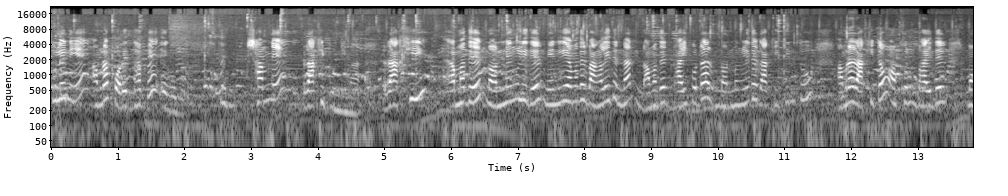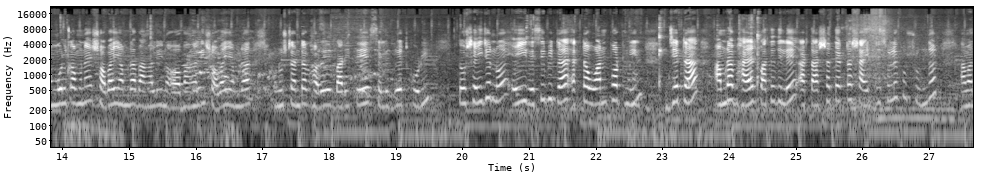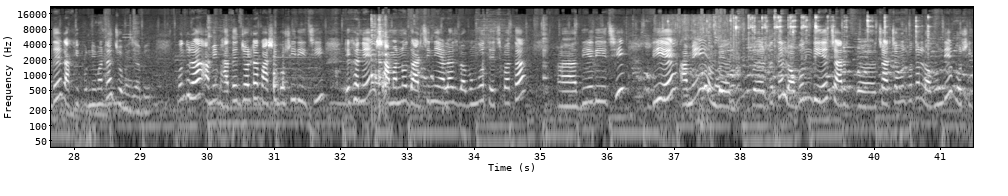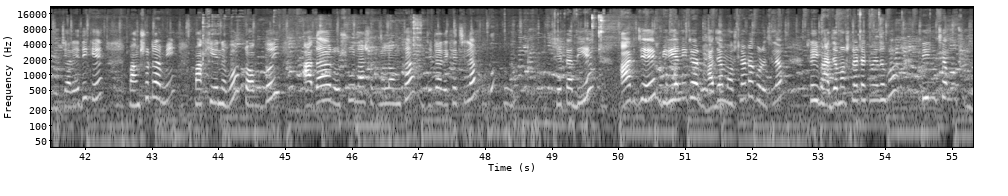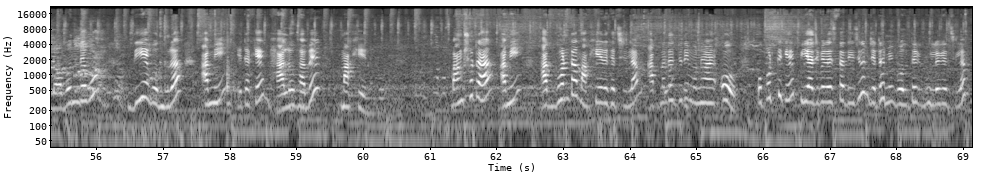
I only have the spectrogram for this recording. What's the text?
তুলে নিয়ে আমরা পরের ধাপে এগোবো। সামনে রাখি পূর্ণিমা। রাখি আমাদের নন বেঙ্গলিদের মেনলি আমাদের বাঙালিদের না, আমাদের ভাইফোঁটা নন বেঙ্গলিদের রাখি। কিন্তু আমরা রাখিটাও এখন ভাইদের মঙ্গল কামনায় সবাই আমরা বাঙালি, অবাঙালি সবাই আমরা অনুষ্ঠানটা ঘরে বাড়িতে সেলিব্রেট করি। তো সেই জন্য এই রেসিপিটা একটা ওয়ান পট মিল যেটা আমরা ভাইয়ের পাতে দিলে আর তার সাথে একটা সাইড ডিশ হলে খুব সুন্দর আমাদের রাখি পূর্ণিমাটা জমে যাবে। বন্ধুরা, আমি ভাতের জলটা পাশে বসিয়ে দিয়েছি। এখানে সামান্য দারচিনি, এলাচ, লবঙ্গ, তেজপাতা দিয়ে দিয়েছি। দিয়ে আমি এটাতে লবণ দিয়ে চার চার চামচ মতন লবণ দিয়ে বসিয়ে দিচ্ছি। আর এদিকে মাংসটা আমি মাখিয়ে নেব। টক দই, আদা, রসুন আর শুকনো লঙ্কা যেটা রেখেছিলাম। সেটা দিয়ে আর যে বিরিয়ানিটার ভাজা মশলাটা করেছিলাম, সেই ভাজা মশলাটা কিনে দেবো, তিন চামচ লবণ দেব। দিয়ে বন্ধুরা, আমি এটাকে ভালোভাবে মাখিয়ে নেব। মাংসটা আমি আধ ঘণ্টা মাখিয়ে রেখেছিলাম। আপনাদের যদি মনে হয়, ও, ওপর থেকে পেঁয়াজ বেরেস্তা দিয়েছিলাম, যেটা আমি বলতে ভুলে গেছিলাম।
